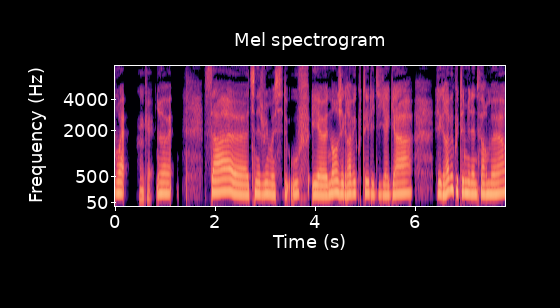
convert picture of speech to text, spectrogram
Ouais. Ok. Ouais, ouais. Ça, euh, Teenage Dream aussi de ouf. Et euh, non, j'ai grave écouté Lady Gaga. J'ai grave écouté Mylène Farmer.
